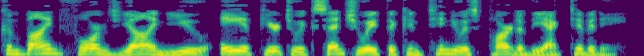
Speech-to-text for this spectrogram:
Combined forms Ya and U, A appear to accentuate the continuous part of the activity.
